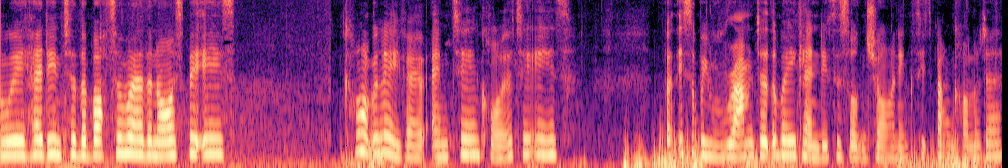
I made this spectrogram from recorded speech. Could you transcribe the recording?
And we're heading to the bottom where the nice bit is. Can't believe how empty and quiet it is. But this will be rammed at the weekend if the sun's shining because it's bank holiday.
